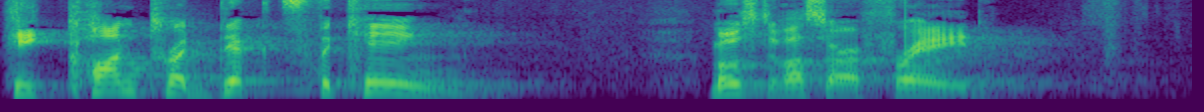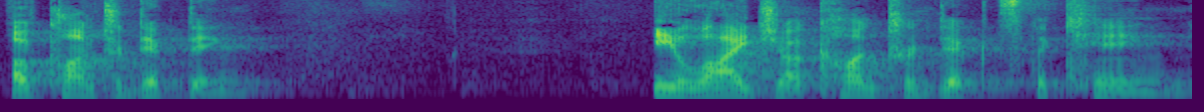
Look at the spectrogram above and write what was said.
He contradicts the king. Most of us are afraid of contradicting. Elijah contradicts the king.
